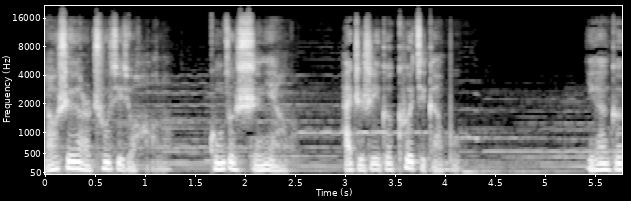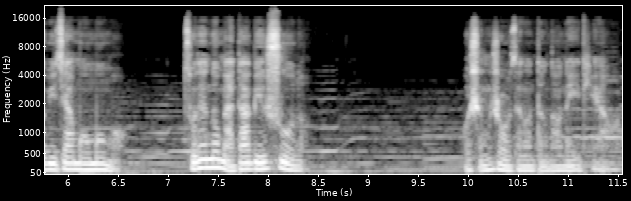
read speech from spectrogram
要是有点出息就好了，工作十年了，还只是一个科级干部。你看隔壁家某某某，昨天都买大别墅了。我什么时候才能等到那一天啊？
